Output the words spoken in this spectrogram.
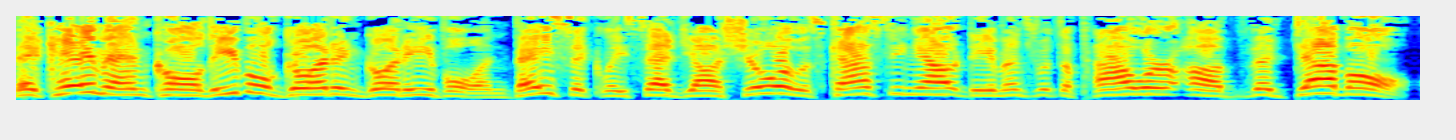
They came in, called evil good and good evil, and basically said Yeshua was casting out demons with the power of the devil.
